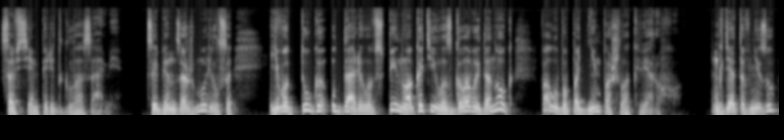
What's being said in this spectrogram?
совсем перед глазами. Цыбин зажмурился, его туго ударило в спину, окатило с головы до ног, палуба под ним пошла кверху. Где-то внизу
